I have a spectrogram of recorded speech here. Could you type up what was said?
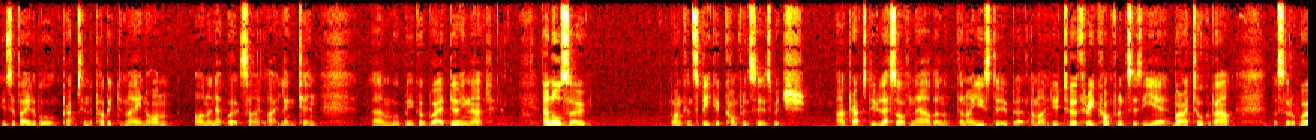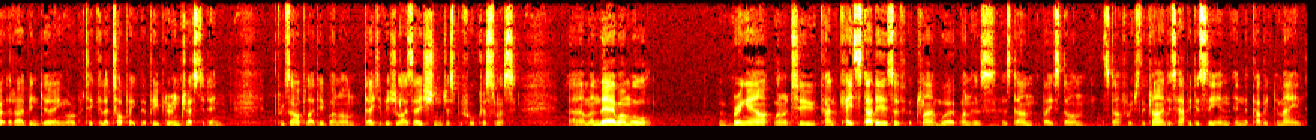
is available perhaps in the public domain on, on a network site like LinkedIn. Um, will be a good way of doing that. And also, one can speak at conferences, which I perhaps do less of now than, than I used to, but I might do two or three conferences a year where I talk about the sort of work that I've been doing or a particular topic that people are interested in. For example, I did one on data visualization just before Christmas. Um, and there one will bring out one or two kind of case studies of, of, client work one has, has done based on stuff which the client is happy to see in, in the public domain.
